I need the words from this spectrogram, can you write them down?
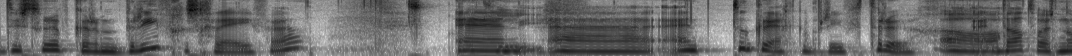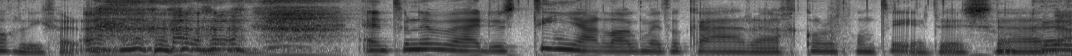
Dus toen heb ik er een brief geschreven. En, eh, en toen kreeg ik een brief terug. Oh. En dat was nog liever. en toen hebben wij dus tien jaar lang met elkaar eh gecorrespondeerd. Dus eh, Nou,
